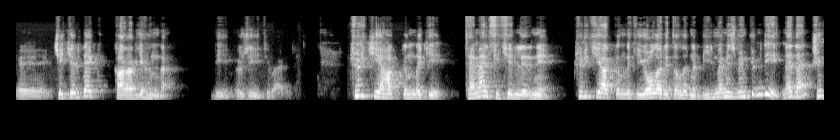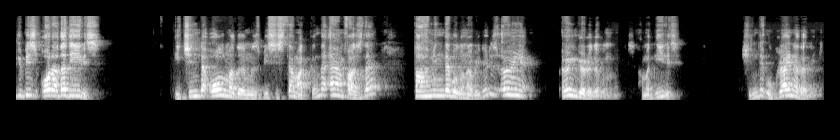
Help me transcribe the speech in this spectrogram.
e, çekirdek karargahında diyeyim özü itibariyle. Türkiye hakkındaki temel fikirlerini, Türkiye hakkındaki yol haritalarını bilmemiz mümkün değil. Neden? Çünkü biz orada değiliz. İçinde olmadığımız bir sistem hakkında en fazla tahminde bulunabiliriz, ön, öngörüde bulunabiliriz. Ama değiliz. Şimdi Ukrayna'da değil.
